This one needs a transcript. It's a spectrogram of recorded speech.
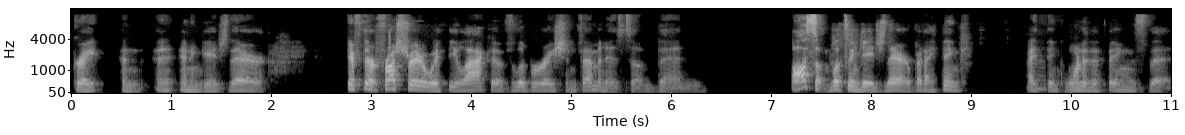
great and and, and engage there. If they're frustrated with the lack of liberation feminism, then awesome, let's engage there. But I think I Mm. think one of the things that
